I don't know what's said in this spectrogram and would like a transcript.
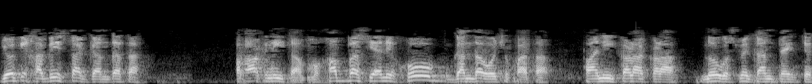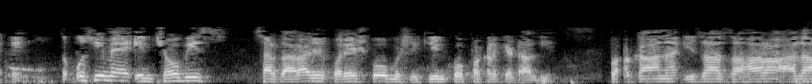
جو کہ خبیص تھا گندا تھا۔ پاک نہیں تھا محبس یعنی خوب گندا ہو چکا تھا۔ پانی کڑا کڑا، لوگ اس میں گند پھینکتے تھے۔ تو اسی میں ان چوبیس سرداران قریش کو مشرقین کو پکڑ کے ڈال دیا۔ پکانا ازا زہارا اعلی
